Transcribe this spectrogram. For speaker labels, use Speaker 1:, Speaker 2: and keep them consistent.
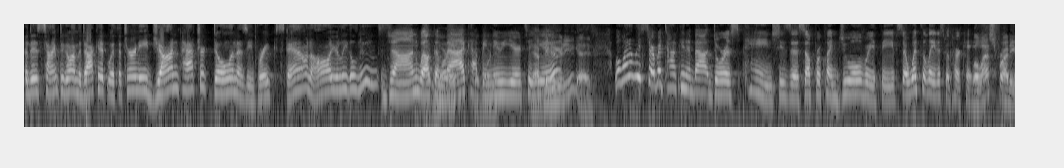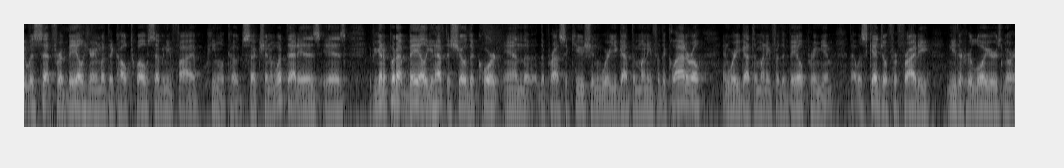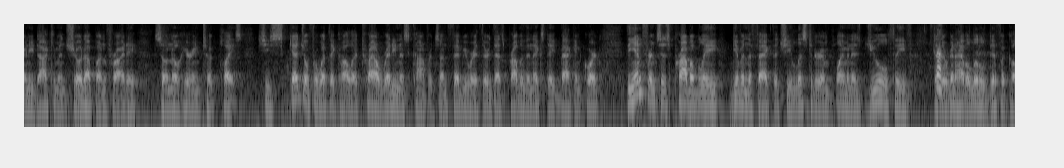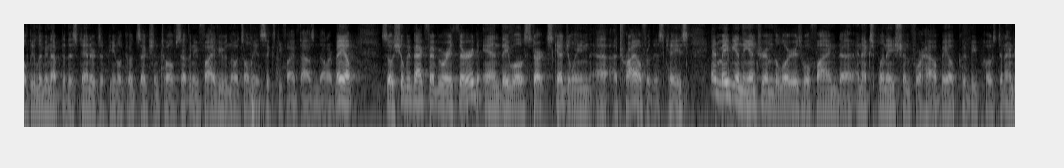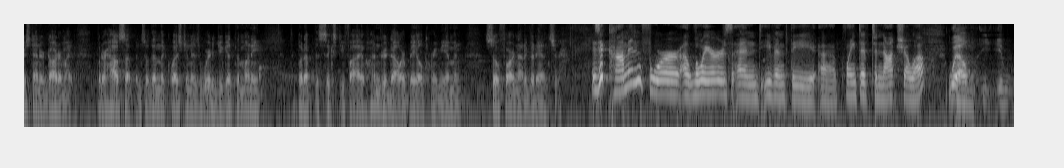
Speaker 1: It is time to go on the docket with attorney John Patrick Dolan as he breaks down all your legal news.
Speaker 2: John, welcome back. Happy New. Year to
Speaker 3: Happy
Speaker 2: you.
Speaker 3: Happy New Year to you guys.
Speaker 2: Well, why don't we start by talking about Doris Payne? She's a self-proclaimed jewelry thief. So what's the latest with her case?
Speaker 3: Well, last Friday it was set for a bail hearing, what they call 1275 Penal Code section. And what that is, is if you're going to put up bail, you have to show the court and the, the prosecution where you got the money for the collateral and where you got the money for the bail premium. That was scheduled for Friday. Neither her lawyers nor any documents showed up on Friday, so no hearing took place. She's scheduled for what they call a trial readiness conference on February 3rd. That's probably the next date back in court. The inference is probably, given the fact that she listed her employment as jewel thief, that they were going to have a little difficulty living up to the standards of Penal Code Section 1275, even though it's only a $65,000 bail. So she'll be back February 3rd, and they will start scheduling uh, a trial for this case. And maybe in the interim, the lawyers will find uh, an explanation for how bail could be posted. I understand her daughter might put her house up, and so then the question is, where did you get the money to put up the $6,500 bail premium? And so far, not a good answer.
Speaker 1: Is it common for uh, lawyers and even the uh, plaintiff to not show up?
Speaker 3: Well,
